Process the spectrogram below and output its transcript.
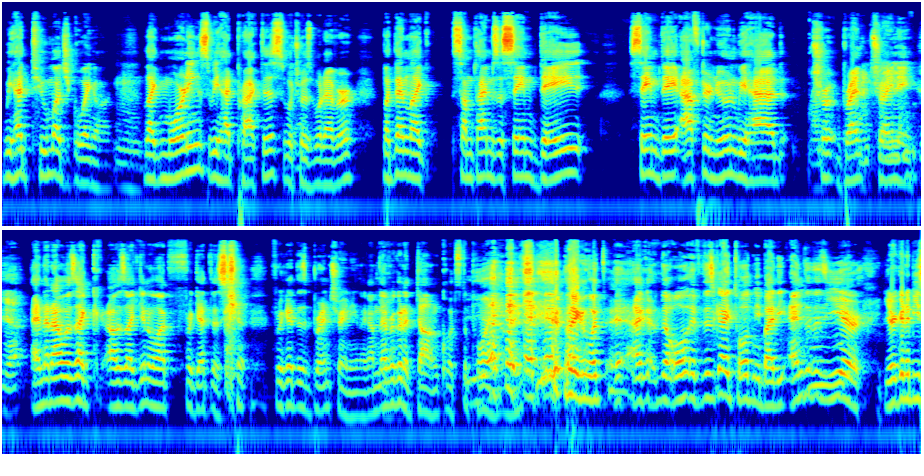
We had too much going on. Mm. Like mornings we had practice, which Yeah. was whatever. But then like sometimes the same day, same day afternoon we had tr- Brent, training. Yeah. And then I was like, I was like, you know what? Forget this, forget this Brent training. Like, I'm never gonna dunk. What's the point? Yeah. Like, like what? I, the old, if this guy told me by the end of this year you're gonna be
